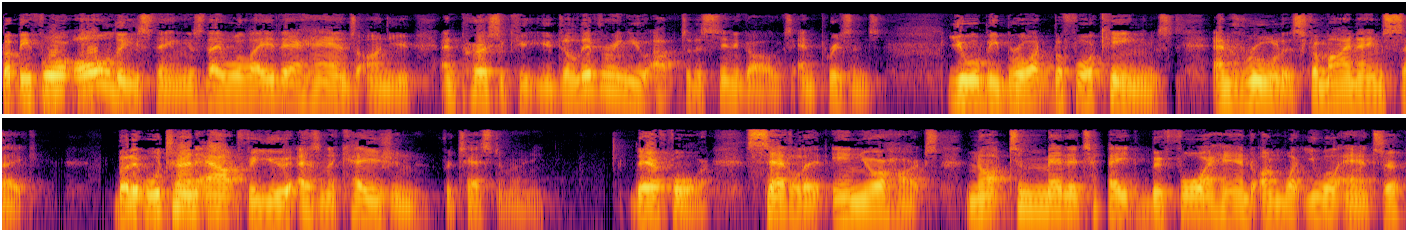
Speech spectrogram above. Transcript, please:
But before all these things, they will lay their hands on you and persecute you, delivering you up to the synagogues and prisons. You will be brought before kings and rulers for my name's sake, but it will turn out for you as an occasion for testimony. Therefore, settle it in your hearts, not to meditate beforehand on what you will answer,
